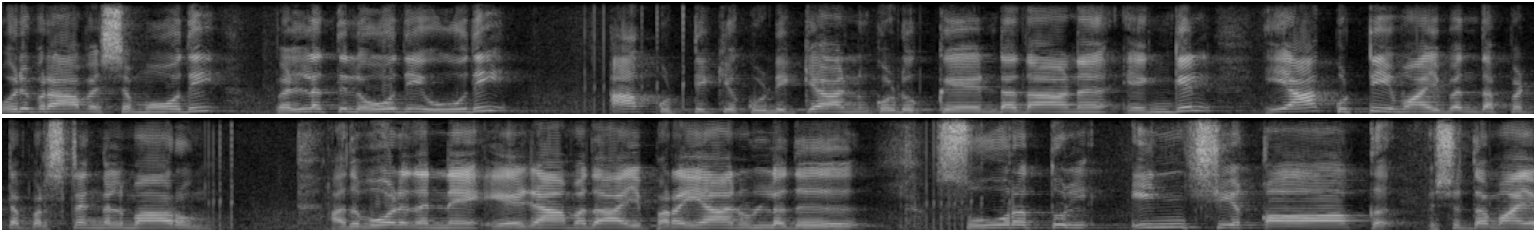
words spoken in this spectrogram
ഒരു പ്രാവശ്യം ഓതി വെള്ളത്തിൽ ഓതി ഊതി ആ കുട്ടിക്ക് കുടിക്കാൻ കൊടുക്കേണ്ടതാണ് എങ്കിൽ ആ കുട്ടിയുമായി ബന്ധപ്പെട്ട പ്രശ്നങ്ങൾ മാറും. അതുപോലെ തന്നെ ഏഴാമതായി പറയാനുള്ളത് സൂറത്തുൽ ഇൻഷിഖാക്ക് വിശുദ്ധമായ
